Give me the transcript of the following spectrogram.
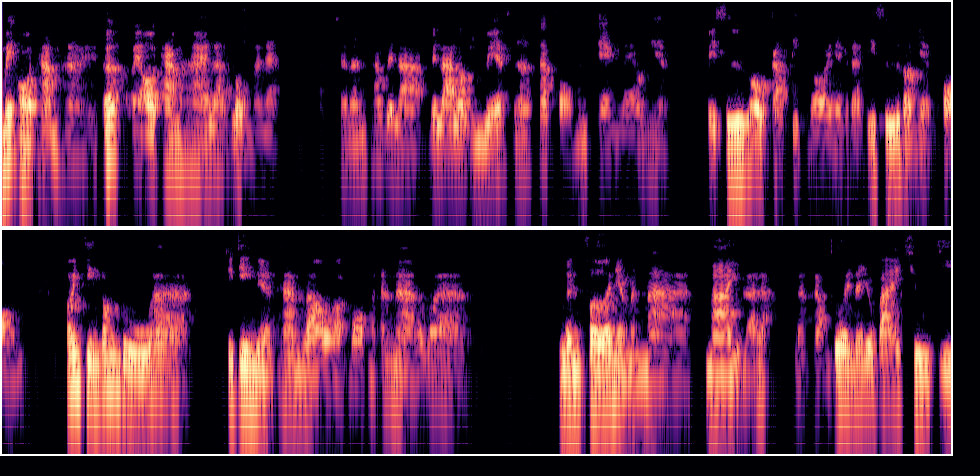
ไม่ออทามไฮเออไปออทามไฮแล้วลงมาแล้วนะครับฉะนั้นถ้าเวลาเวลาเราอินเวสต์นะถ้าของมันแพงแล้วเนี่ย ไปซื้อก็โอกาสติดดอยในขณะที่ซื้อตอนนี้ทองเพราะจริงๆต้องดูว่า จริงๆเนี่ยทางเราอะบอกมาตั้งนานแล้วว่า เงินเฟ้อเนี่ยมันมามาอยู่แล้วล่ะนะครับ ด้วยนโยบาย QE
